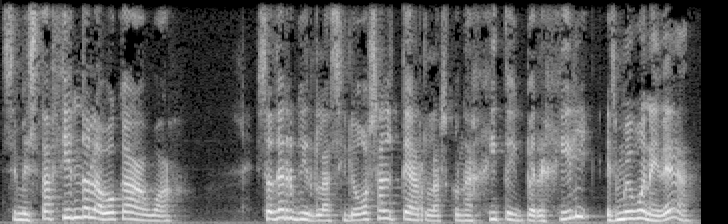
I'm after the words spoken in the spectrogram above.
Se me está haciendo la boca agua. Eso de hervirlas y luego saltearlas con ajito y perejil es muy buena idea.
